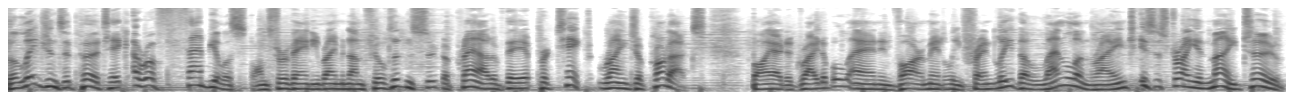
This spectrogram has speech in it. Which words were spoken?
The legends at Pertec are a fabulous sponsor of Andy Raymond Unfiltered and super proud of their Protect range of products. Biodegradable and environmentally friendly, the Lanolin range is Australian made too.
